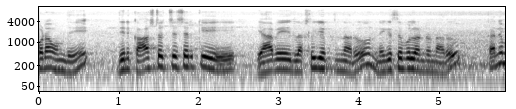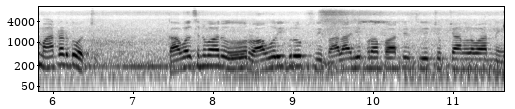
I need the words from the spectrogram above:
కూడా ఉంది. దీని కాస్ట్ వచ్చేసరికి యాభై ఐదు లక్షలు చెప్తున్నారు నెగసిబుల్ అంటున్నారు కానీ మాట్లాడుకోవచ్చు. కావాల్సిన వారు Ravuri Group Shri Balaji Properties YouTube channel వారిని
